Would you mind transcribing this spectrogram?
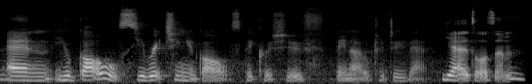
Mm. And your goals, you're reaching your goals because you've been able to do that. Yeah, it's awesome.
